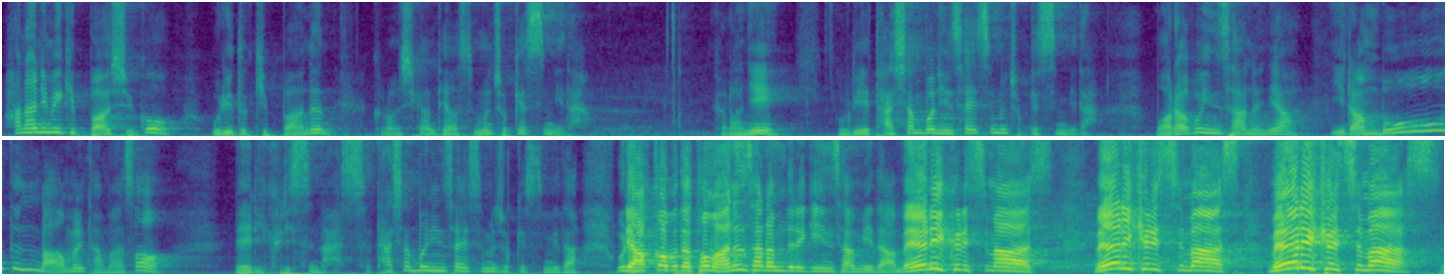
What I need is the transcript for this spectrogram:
하나님이 기뻐하시고 우리도 기뻐하는 그런 시간 되었으면 좋겠습니다. 그러니 우리 다시 한번 인사했으면 좋겠습니다. 뭐라고 인사하느냐? 이런 모든 마음을 담아서 메리 크리스마스. 다시 한번 인사했으면 좋겠습니다. 우리 아까보다 더 많은 사람들에게 인사합니다. 메리 크리스마스! 메리 크리스마스! 메리 크리스마스!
